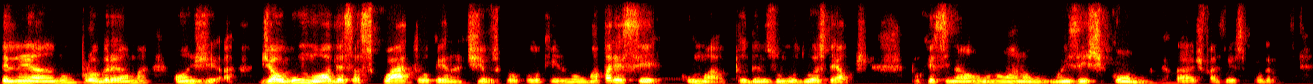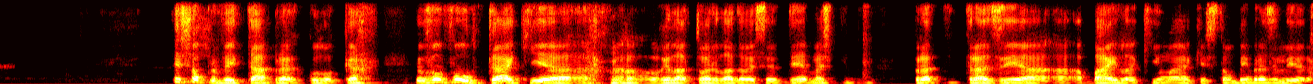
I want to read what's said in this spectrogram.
delineando um programa onde, de algum modo, essas quatro alternativas que eu coloquei vão aparecer, uma, pelo menos uma ou duas delas, porque senão não, não, não existe como, na verdade, fazer esse programa. Deixa eu aproveitar para colocar eu vou voltar aqui a, ao relatório lá da OECD, mas para trazer a, a, a baila aqui uma questão bem brasileira,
